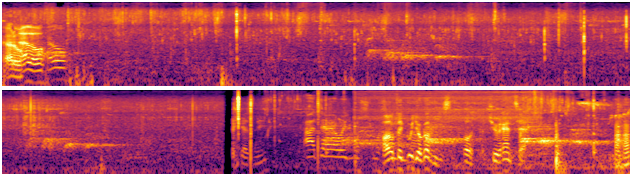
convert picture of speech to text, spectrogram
Hello. Hello. Hello. Kezdeni. Hát de hogy most, most Hallod, hogy bugyog a víz? Ott, a csőrendszer. Aha.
